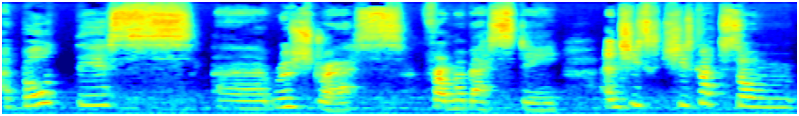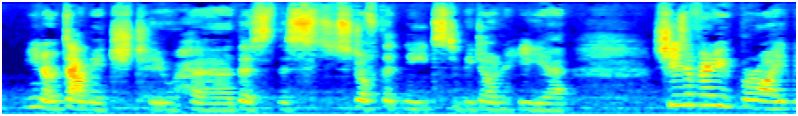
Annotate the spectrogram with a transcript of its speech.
I bought this uh, dress from a bestie and she's she's got some you know damage to her. There's this stuff that needs to be done here. She's a very bright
